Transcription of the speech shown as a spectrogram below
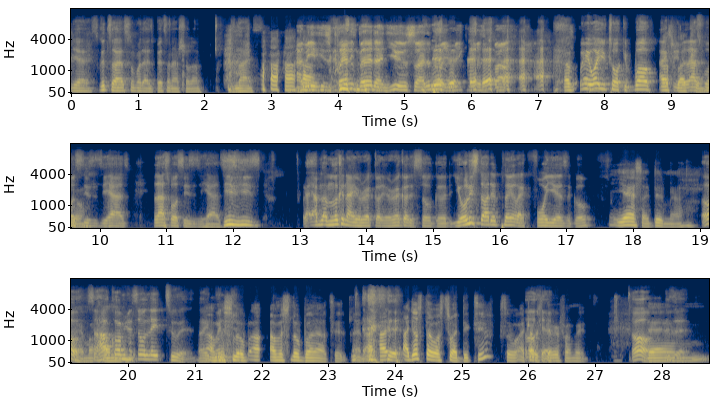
yeah, it's good to have someone that's better than Shola. It's nice. I mean, he's clearly better than you, so I don't know what you're making this about. Wait, what are you talking? Well, actually, the last four though. seasons he has, last four seasons he has, he's he's. I'm, I'm looking at your record. Your record is so good. You only started playing like four years ago. yes, I did, man. Oh, Yeah, so how I'm- come you're so late to it? Like I'm when a slow. I'm a slow burnout, eh, kid. And I, I, I just thought it was too addictive, so I tried Okay. to stay away from it. Oh, is it? then,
